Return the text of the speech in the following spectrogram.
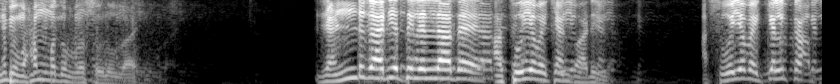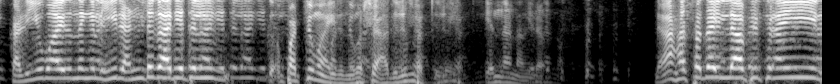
നബി രണ്ട് കാര്യത്തിലല്ലാതെ അസൂയ വയ്ക്കാൻ പാടില്ല. അസൂയ വയ്ക്കൽ കഴിയുമായിരുന്നെങ്കിൽ ഈ രണ്ട് കാര്യത്തിൽ പറ്റുമായിരുന്നു. പക്ഷെ അതിലും പറ്റില്ല. എന്നാണ് ഇസ്നൈൻ.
